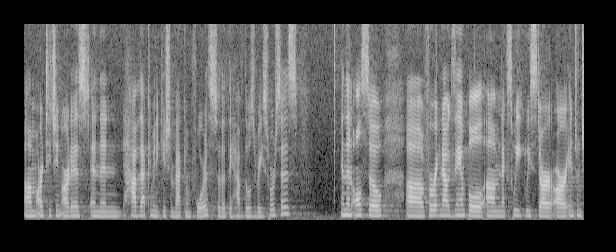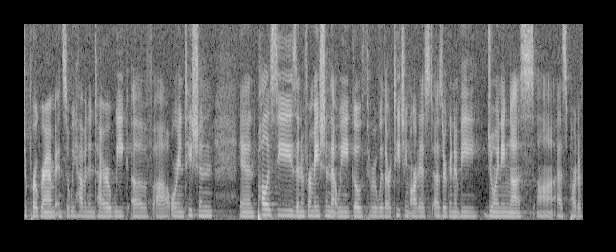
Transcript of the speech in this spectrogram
um, our teaching artists and then have that communication back and forth so that they have those resources. And then also, uh, for right now example, um, next week we start our internship program, and so we have an entire week of uh, orientation and policies and information that we go through with our teaching artists as they're going to be joining us uh, as part of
